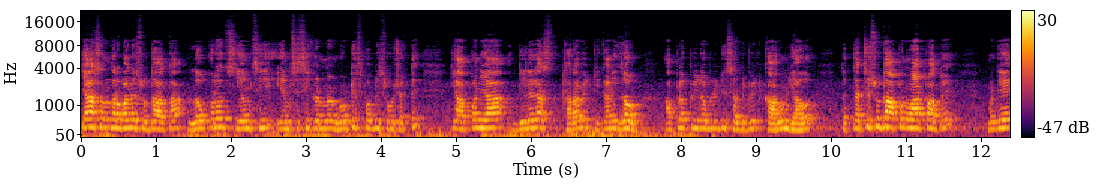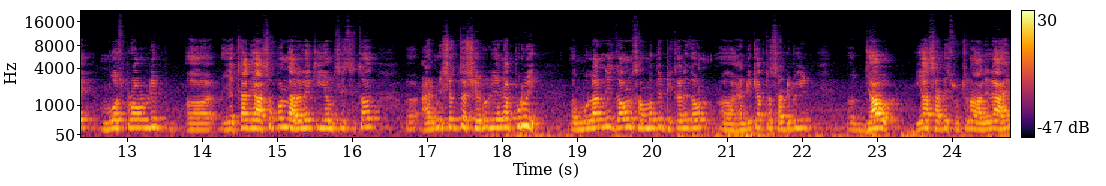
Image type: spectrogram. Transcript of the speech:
त्या संदर्भाने सुद्धा आता लवकरच एम सी एम सी सीकडनं नोटीस पब्लिश होऊ शकते की आपण या दिलेल्या ठराविक ठिकाणी जाऊन आपलं पी डब्ल्यू डी सर्टिफिकेट काढून घ्यावं. तर त्याचीसुद्धा आपण वाट पाहतोय. म्हणजे मोस्ट प्रॉब्ली याच्या आधी असं पण झालेलं आहे की एम सी सीचं ॲडमिशनचं शेड्यूल येण्यापूर्वी मुलांनी जाऊन संबंधित ठिकाणी जाऊन हँडिकॅपचं सर्टिफिकेट घ्यावं यासाठी सूचना आलेल्या आहेत.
